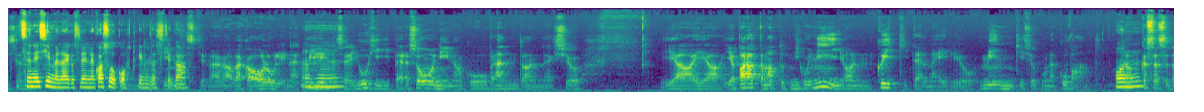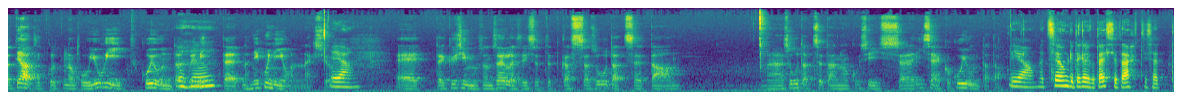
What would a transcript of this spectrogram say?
see on esimene selline kasukoht kindlasti, kindlasti ka. väga-väga oluline, et milline mm -hmm. see juhi persooni nagu bränd on, eks ju ja, ja, ja paratamatult niikuinii on kõikidel meil ju mingisugune kuvand. kas sa seda teadlikult nagu juhid, kujundad mm -hmm. või mhm. mitte, et noh, niikuinii on, eks ju. et küsimus on selles lihtsalt, et kas sa suudad seda äh, suudad seda nagu siis äh, ise ka kujundada. ja et see ongi tegelikult hästi tähtis, et,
